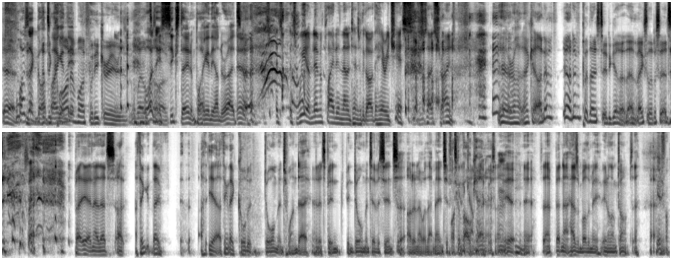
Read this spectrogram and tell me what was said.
Yeah. Why is that guy the playing in decline the- of my footy career is well Why is he 16 and playing in the under eights? It's, it's weird. I've never played in that intense with a guy with a hairy chest. It's so strange. Yeah, right. Okay, I never, yeah, I never put those two together. That makes a lot of sense. but yeah, no, that's. I, I think they've. Yeah, I think they called it dormant one day, and it's been been dormant ever since. So I don't know what that means. If Like it's a going to come volcano. back or something. Yeah, yeah. So, but no, it hasn't bothered me in a long time. So Beautiful.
